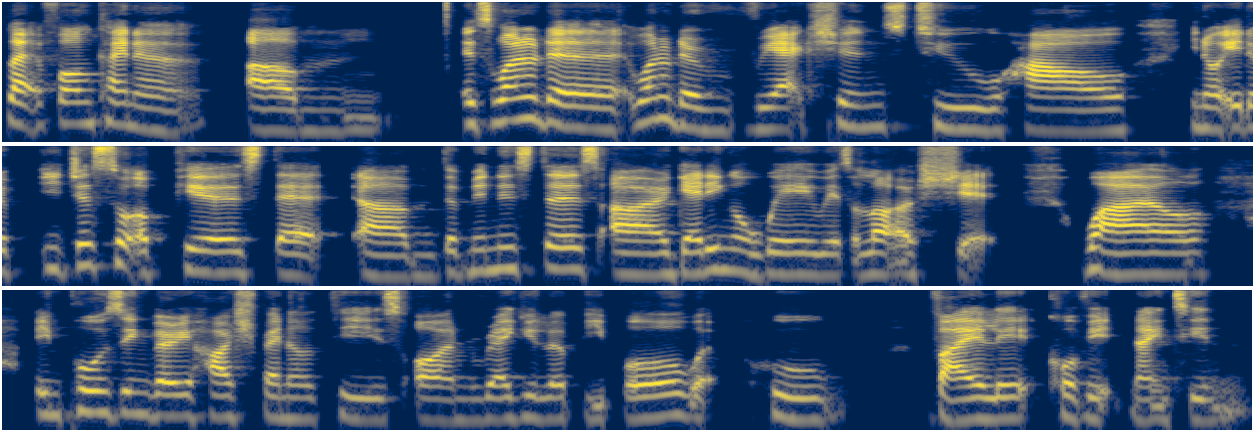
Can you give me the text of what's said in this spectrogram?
platform kind of um it's one of the one of the reactions to how you know it it just so appears that um the ministers are getting away with a lot of shit while imposing very harsh penalties on regular people wh- who violate COVID nineteen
